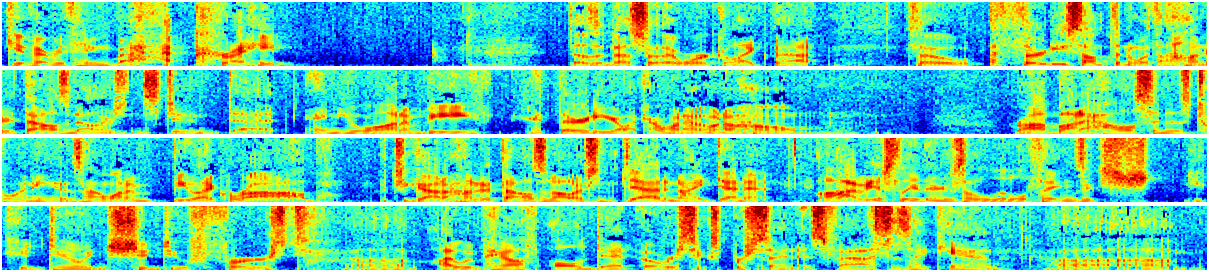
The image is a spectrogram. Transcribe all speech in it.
give everything back, right? Doesn't necessarily work like that. So a 30 something with $100,000 in student debt, and you want to be, you're 30, you're like, I want to own a home. Rob bought a house in his 20s. I want to be like Rob, but you got $100,000 in debt and I didn't. Obviously, there's a little things that you could do and should do first. Uh, I would pay off all debt over 6% as fast as I can. Um,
